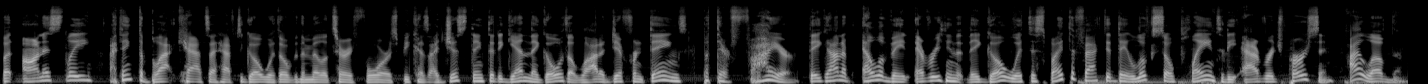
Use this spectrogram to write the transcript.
but honestly, I think the black cats I'd have to go with over the military 4s because I just think that again, they go with a lot of different things, but they're fire. They kind of elevate everything that they go with despite the fact that they look so plain to the average person. I love them.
